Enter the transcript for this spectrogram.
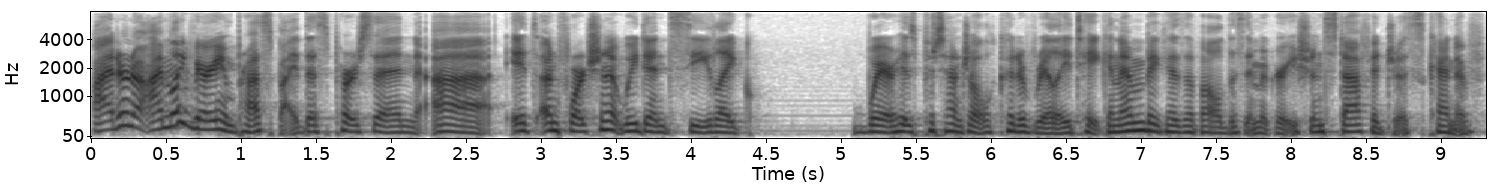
I don't know. I'm like very impressed by this person. Uh it's unfortunate we didn't see like where his potential could have really taken him because of all this immigration stuff. It just kind of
